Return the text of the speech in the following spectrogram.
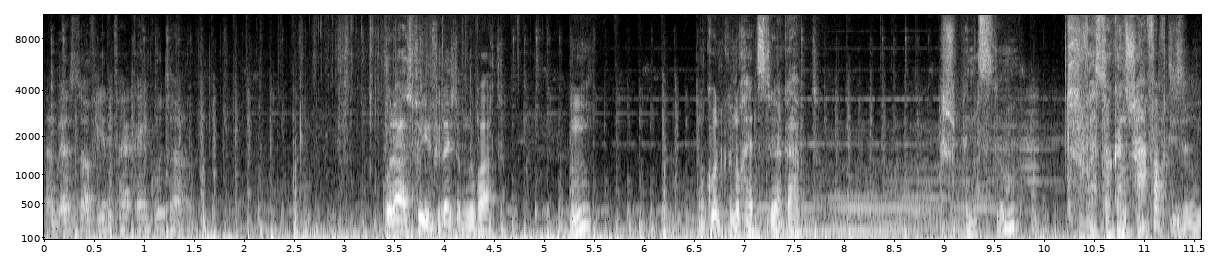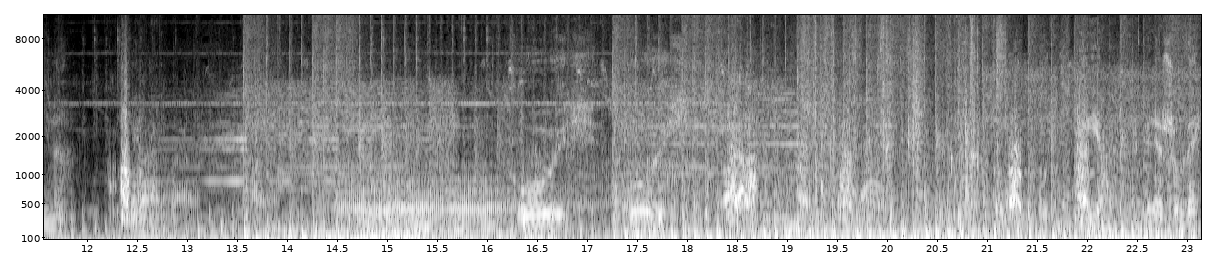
dann wärst du auf jeden Fall kein guter. Oder hast du ihn vielleicht umgebracht? Hm? Na, Grund genug hättest du ja gehabt. Spinnst du? Du warst doch ganz scharf auf diese Mine. Schon weg.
